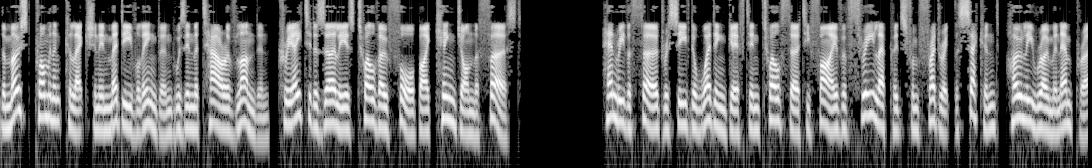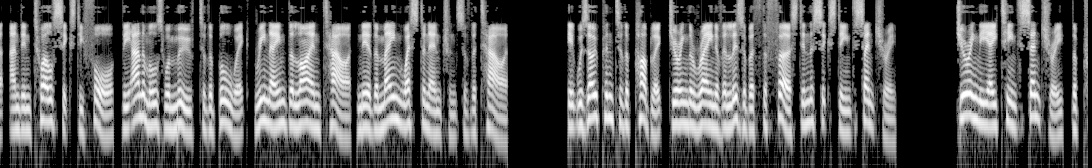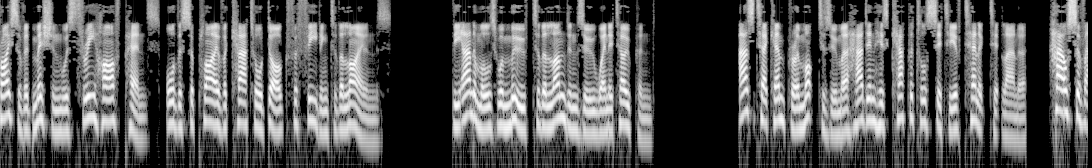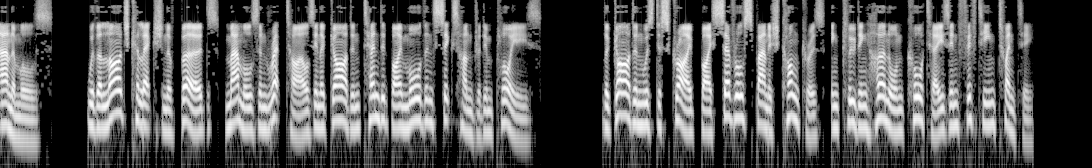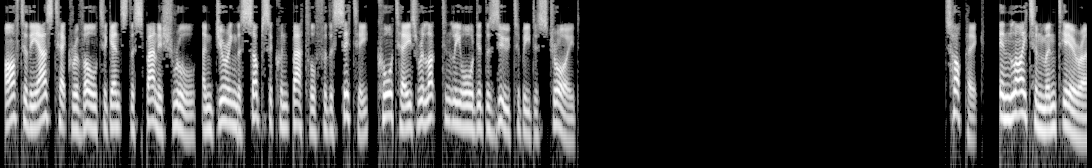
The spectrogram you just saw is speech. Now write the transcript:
The most prominent collection in medieval England was in the Tower of London, created as early as 1204 by King John I. Henry III received a wedding gift in 1235 of three leopards from Frederick II, Holy Roman Emperor, and in 1264, the animals were moved to the Bulwark, renamed the Lion Tower, near the main western entrance of the tower. It was opened to the public during the reign of Elizabeth I in the 16th century. During the 18th century, the price of admission was three halfpence, or the supply of a cat or dog for feeding to the lions. The animals were moved to the London Zoo when it opened. Aztec Emperor Moctezuma had in his capital city of Tenochtitlan a house of animals, with a large collection of birds, mammals and reptiles in a garden tended by more than 600 employees. The garden was described by several Spanish conquerors, including Hernán Cortés in 1520. After the Aztec revolt against the Spanish rule, and during the subsequent battle for the city, Cortés reluctantly ordered the zoo to be destroyed. Enlightenment era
